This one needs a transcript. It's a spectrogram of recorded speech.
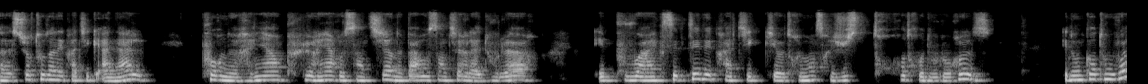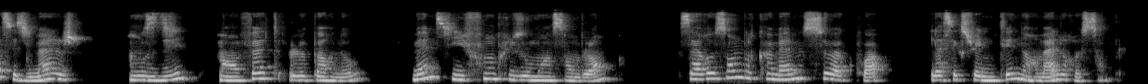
euh, surtout dans les pratiques anales, pour ne rien, plus rien ressentir, ne pas ressentir la douleur et pouvoir accepter des pratiques qui autrement seraient juste trop, trop douloureuses. Et donc, quand on voit ces images, on se dit, bah, en fait, le porno, même s'ils font plus ou moins semblant, ça ressemble quand même ce à quoi la sexualité normale ressemble.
